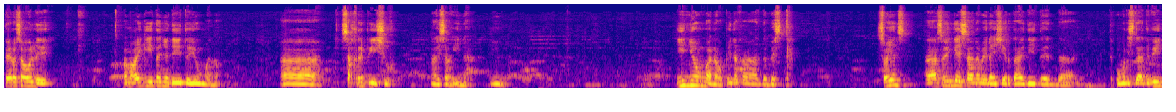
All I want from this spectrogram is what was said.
Pero sa huli, ang makikita nyo dito yung ano, ah, sakripisyo ng isang ina. Yun. Yun yung ano, pinaka the best. So yan, ah, so yun guys, sana may na-share tayo dito and uh, pumunta si Daddy Vin.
